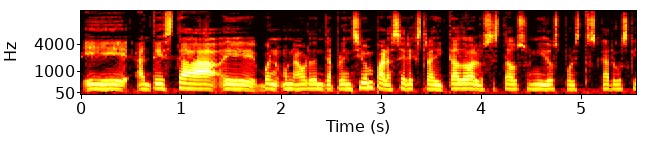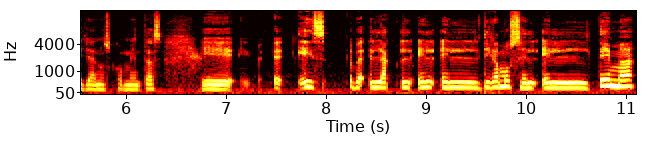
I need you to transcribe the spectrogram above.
eh, ante esta, eh, bueno, una orden de aprehensión para ser extraditado a los Estados Unidos por estos cargos que ya nos comentas. Eh, es la, el, el, digamos, el, el tema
